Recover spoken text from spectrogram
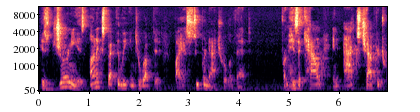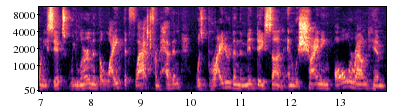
his journey is unexpectedly interrupted by a supernatural event. From his account in Acts chapter 26, we learn that the light that flashed from heaven was brighter than the midday sun and was shining all around him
